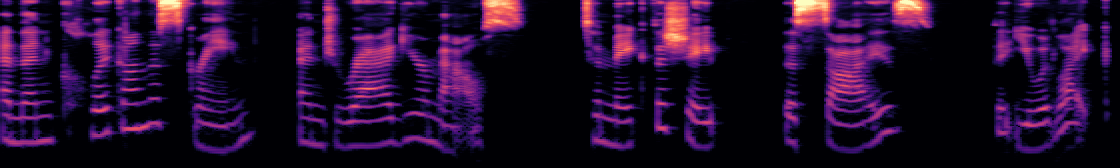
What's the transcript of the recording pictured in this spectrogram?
and then click on the screen and drag your mouse to make the shape the size that you would like.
